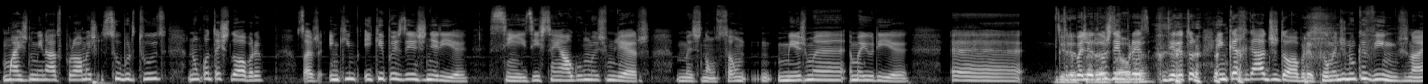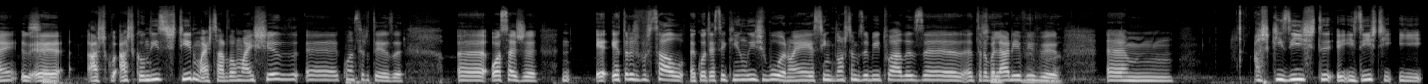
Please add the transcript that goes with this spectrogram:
mais dominado por homens, sobretudo num contexto de obra. Ou seja, em equipas de engenharia, sim, existem algumas mulheres, mas não são mesmo a, a maioria. Uh, trabalhadores da empresa, diretor, encarregados de obra, pelo menos nunca vimos, não é? Uh, acho, acho que vão de existir, mais tarde ou mais cedo, uh, com certeza. Uh, ou seja, é, é, transversal, acontece aqui em Lisboa, não é? É assim que nós estamos habituadas a, a trabalhar Sim, e a é viver. É um, acho que existe, existe e,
